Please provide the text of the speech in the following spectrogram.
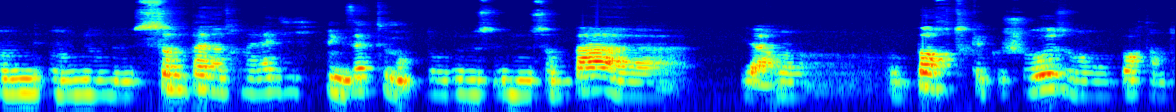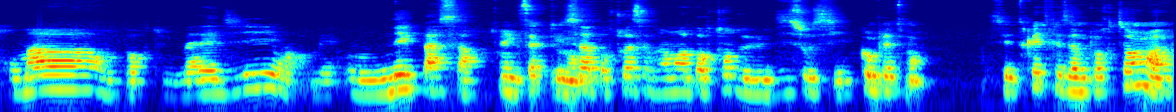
On, ne sommes pas notre maladie. Exactement. Donc nous ne sommes pas. Euh, on, porte quelque chose, on porte un trauma, on porte une maladie, mais on n'est pas ça. Exactement. Et ça, pour toi, c'est vraiment important de le dissocier. Complètement. C'est très, très important.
